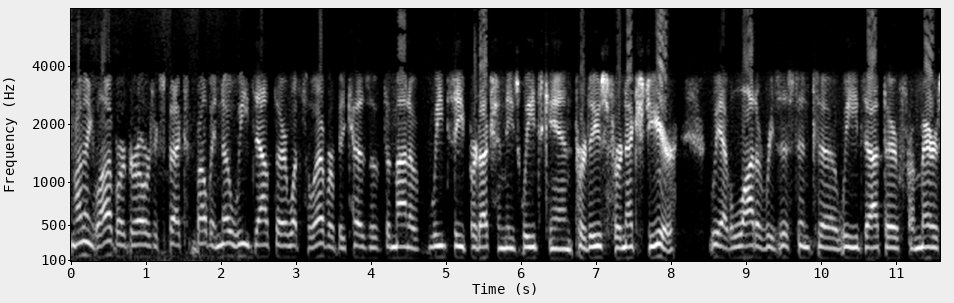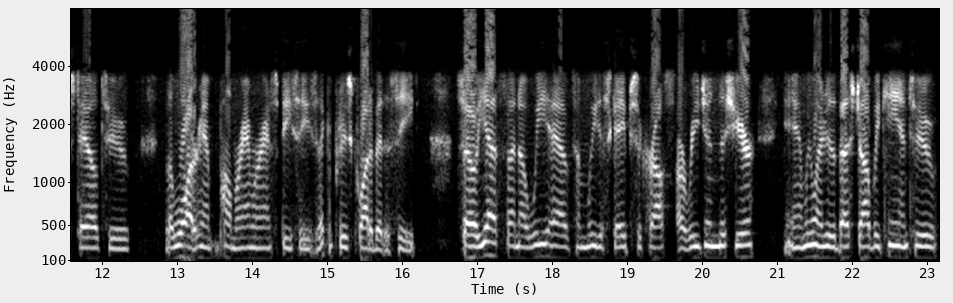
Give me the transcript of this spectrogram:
I think a lot of our growers expect probably no weeds out there whatsoever because of the amount of weed seed production these weeds can produce for next year we have a lot of resistant uh, weeds out there from mare's tail to the water hemp and palmer amaranth species. They can produce quite a bit of seed. So yes, I know we have some weed escapes across our region this year, and we want to do the best job we can to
